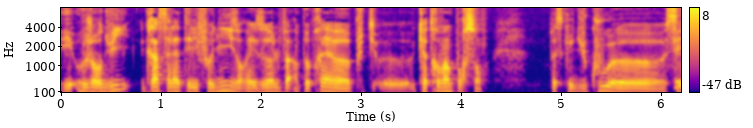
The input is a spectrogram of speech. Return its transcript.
Et aujourd'hui, grâce à la téléphonie, ils en résolvent à peu près euh, plus de euh, 80%. Parce que du coup, euh, c'est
